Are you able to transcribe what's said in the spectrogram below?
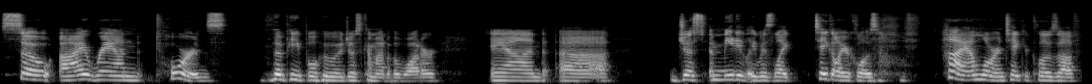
So I ran towards the people who had just come out of the water and uh, just immediately was like, take all your clothes off. Hi, I'm Lauren. Take your clothes off.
